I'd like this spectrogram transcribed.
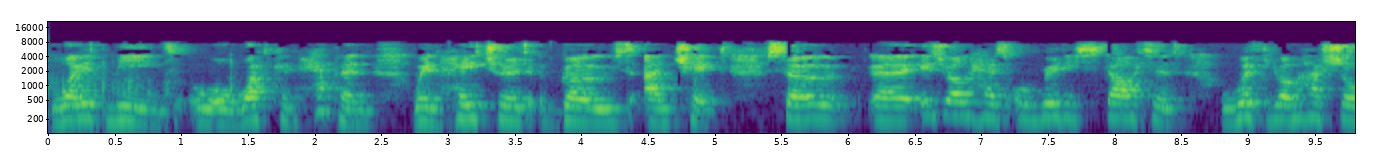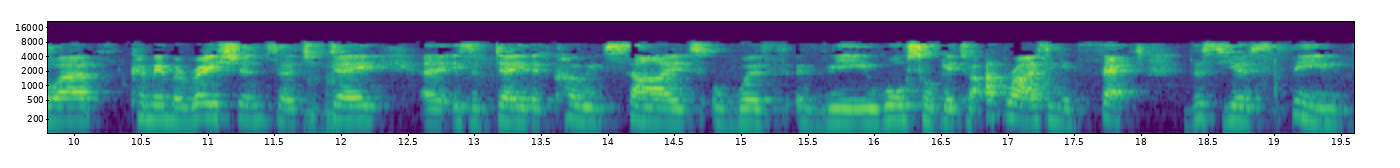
what it means or what can happen when hatred goes unchecked. So uh, Israel has already started with Yom HaShoah commemorations. Uh, mm-hmm. today uh, is a day that coincides with the Warsaw Ghetto Uprising. In fact, this year's theme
